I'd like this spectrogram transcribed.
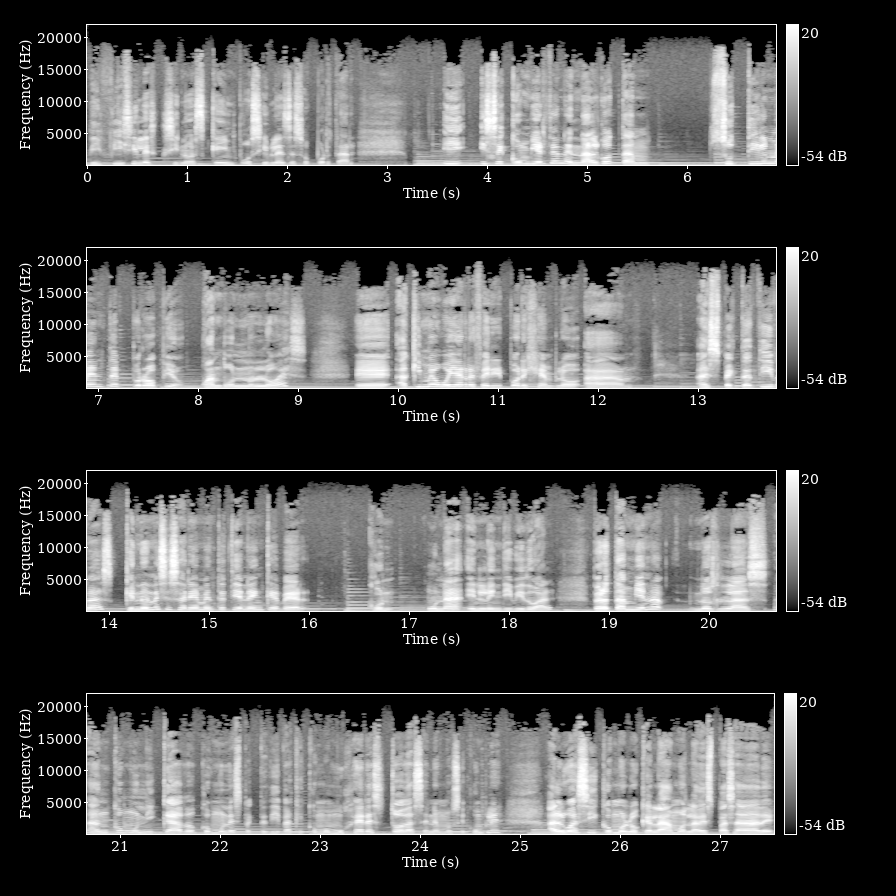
difíciles, si no es que imposibles de soportar, y, se convierten en algo tan sutilmente propio cuando no lo es. Eh, aquí me voy a referir, por ejemplo, a, a expectativas que no necesariamente tienen que ver con una en lo individual, pero también nos las han comunicado como una expectativa que como mujeres todas tenemos que cumplir. Algo así como lo que hablábamos la vez pasada de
